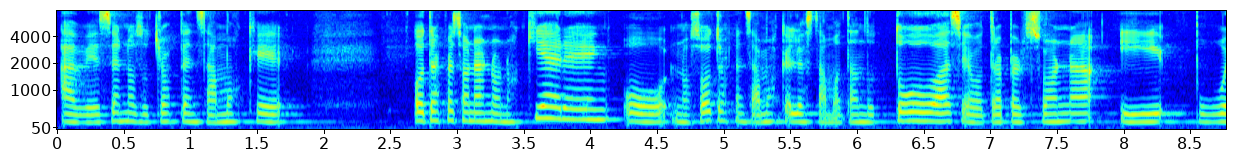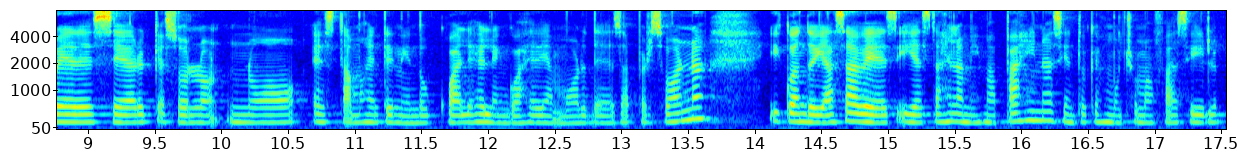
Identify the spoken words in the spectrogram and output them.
a veces nosotros pensamos que otras personas no nos quieren o nosotros pensamos que lo estamos dando todo hacia otra persona y puede ser que solo no estamos entendiendo cuál es el lenguaje de amor de esa persona y cuando ya sabes y estás en la misma página siento que es mucho más fácil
